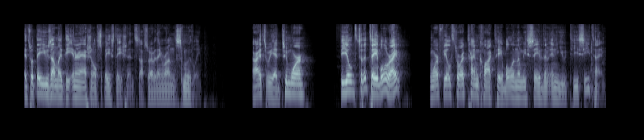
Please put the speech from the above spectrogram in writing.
It's what they use on like the International Space Station and stuff, so everything runs smoothly. All right, so we had two more fields to the table, right? More fields to our time clock table, and then we save them in UTC time.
